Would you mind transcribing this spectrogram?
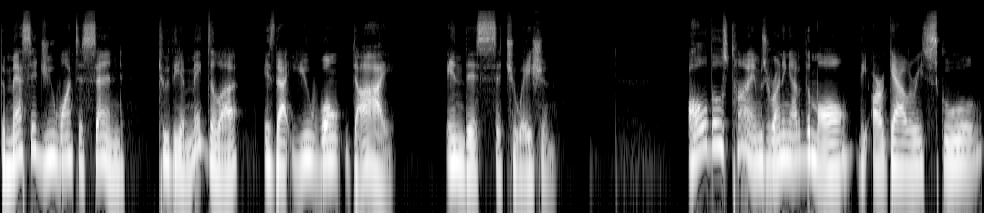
The message you want to send to the amygdala is that you won't die in this situation all those times running out of the mall, the art gallery, school,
